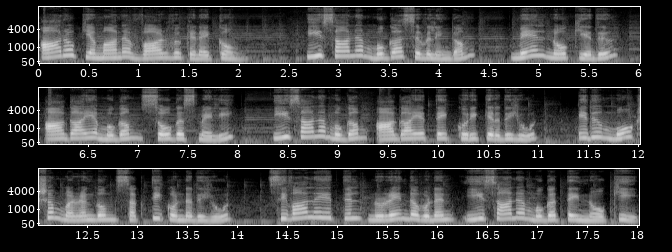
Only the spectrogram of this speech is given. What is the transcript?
ஆரோக்கியமான வாழ்வு கிடைக்கும். ஈசான முக சிவலிங்கம் மேல் நோக்கியது ஆகாய முகம் சோகஸ்மெலி. ஈசான முகம் ஆகாயத்தை குறிக்கிறது யூட் இது மோக்ஷம் வழங்கும் சக்தி கொண்டது யூட் சிவாலயத்தில் நுழைந்தவுடன் ஈசான முகத்தை நோக்கி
